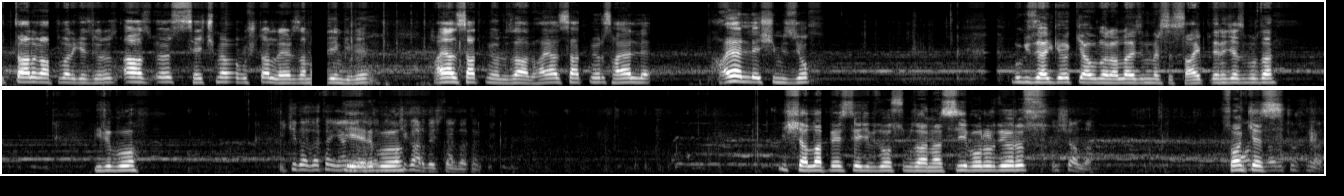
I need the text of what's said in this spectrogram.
İddialı kapıları geziyoruz. Az öz seçme kuşlarla her zaman dediğim gibi. Hayal satmıyoruz abi. Hayal satmıyoruz. Hayalle hayalle işimiz yok. Bu güzel gök yavrular Allah izin verirse sahipleneceğiz buradan. Biri bu. İki de zaten yan Diğeri yana. bu. İki kardeşler zaten. İnşallah besleyici bir dostumuza nasip olur diyoruz. İnşallah. Son kez uçursunlar.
